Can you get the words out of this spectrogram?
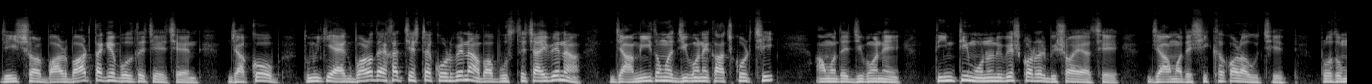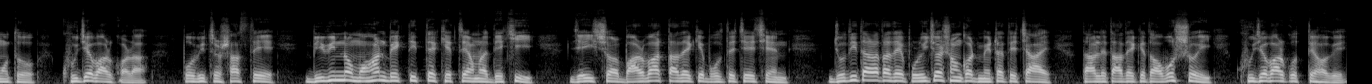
যে ঈশ্বর বারবার তাকে বলতে চেয়েছেন, জাকব, তুমি কি একবারও দেখার চেষ্টা করবে না বা বুঝতে চাইবে না যে আমিই তোমার জীবনে কাজ করছি? আমাদের জীবনে তিনটি মনোনিবেশ করার বিষয় আছে যা আমাদের শিক্ষা করা উচিত। প্রথমত, খুঁজে বার করা। পবিত্র শাস্ত্রে বিভিন্ন মহান ব্যক্তিত্বের ক্ষেত্রে আমরা দেখি যে ঈশ্বর বারবার তাদেরকে বলতে চেয়েছেন, যদি তারা তাদের পরিচয় সংকট মেটাতে চায়, তাহলে তাদেরকে তো অবশ্যই খুঁজে বার করতে হবে।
